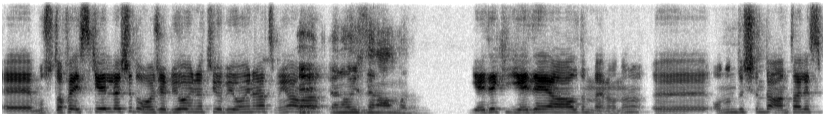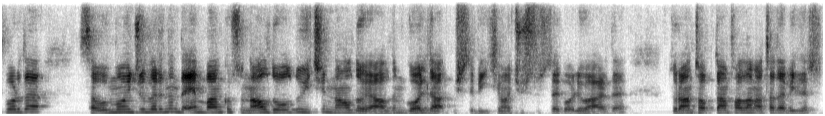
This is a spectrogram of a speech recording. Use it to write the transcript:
Ee, Mustafa Eskiyellaç'ı da hoca bir oynatıyor bir oynatmıyor ama Evet, ben o yüzden almadım. Yedek yedeğe aldım ben onu. Ee, onun dışında Antalya Spor'da savunma oyuncularının da en bankosu Naldo olduğu için Naldo'yu aldım. Gol de atmıştı. Bir iki maç üst üste golü vardı. Duran toptan falan atabilir.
